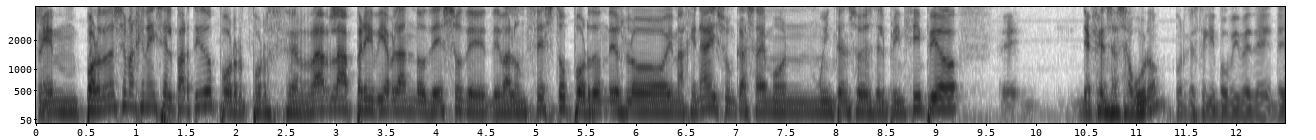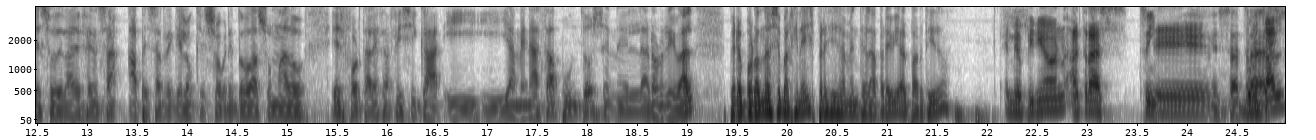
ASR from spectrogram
Em, ¿Por dónde os imagináis el partido? Por, por cerrar la previa hablando de eso, de, de baloncesto, ¿por dónde os lo imagináis? Un Casaemon muy intenso desde el principio. eh, defensa seguro, porque este equipo vive de, de eso, de la defensa, a pesar de que lo que sobre todo ha sumado es fortaleza física y, y amenaza a puntos en el aro rival. Pero ¿por dónde os imagináis precisamente la previa al partido? En mi opinión, atrás, eh, Es atrás, brutal,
